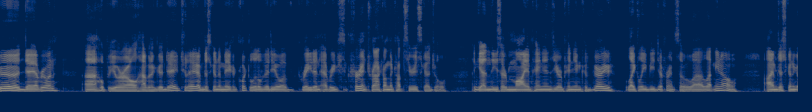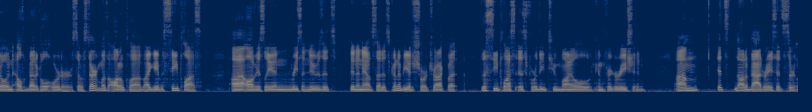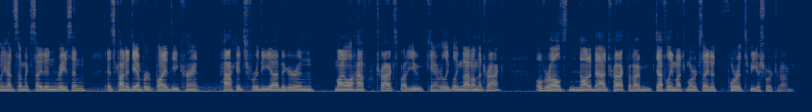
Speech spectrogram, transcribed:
Good day, everyone. I uh, hope you are all having a good day. Today, I'm just going to make a quick little video of grading every current track on the Cup Series schedule. Again, these are my opinions. Your opinion could very likely be different, so uh, let me know. I'm just going to go in alphabetical order. So starting with Auto Club, I gave a C+. plus. Uh, obviously, in recent news, it's been announced that it's going to be a short track, but this C plus is for the two mile configuration. Um, it's not a bad race. It's certainly had some exciting racing. It's kind of dampered by the current package for the uh, bigger and mile and a half tracks, but you can't really blame that on the track. Overall, it's not a bad track, but I'm definitely much more excited for it to be a short track.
